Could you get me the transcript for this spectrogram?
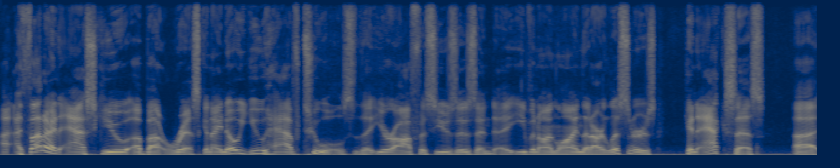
I, thought I'd ask you about risk, and I know you have tools that your office uses and uh, even online that our listeners can access uh,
